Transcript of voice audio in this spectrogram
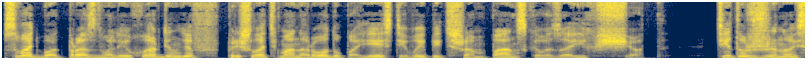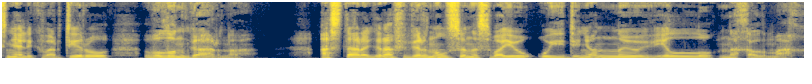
Свадьбу отпраздновали у Хардингов, пришла тьма народу поесть и выпить шампанского за их счет. Титу с женой сняли квартиру в Лунгарно, а старый граф вернулся на свою уединенную виллу на холмах.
